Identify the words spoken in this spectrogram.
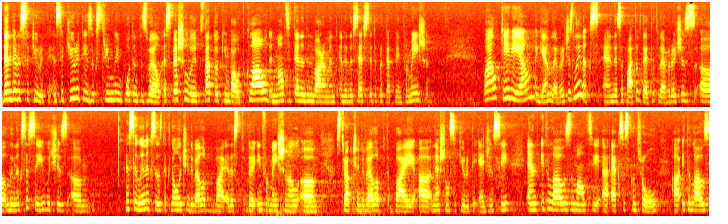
Then there is security, and security is extremely important as well, especially when you start talking about cloud and multi-tenant environment and the necessity to protect the information. Well, KVM, again, leverages Linux, and as a part of that, it leverages uh, Linux SE, which is um, SE Linux is technology developed by the, the informational um, structure developed by uh, National Security Agency, and it allows multi-access control. Uh, it allows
